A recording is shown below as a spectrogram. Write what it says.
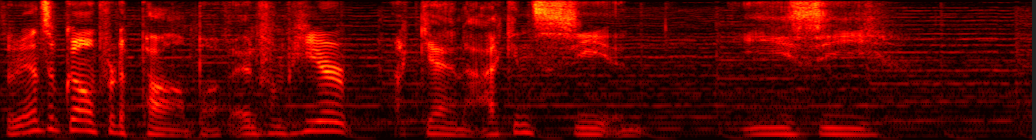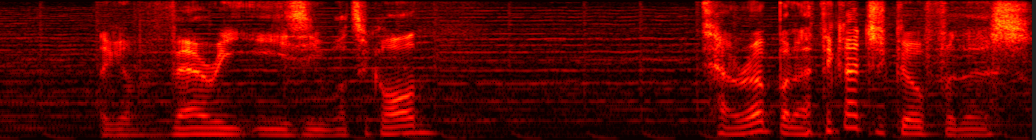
So he ends up going for the Pollen Puff. And from here, again, I can see an easy... Like a very easy... What's it called? Tera, but I think I just go for this.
